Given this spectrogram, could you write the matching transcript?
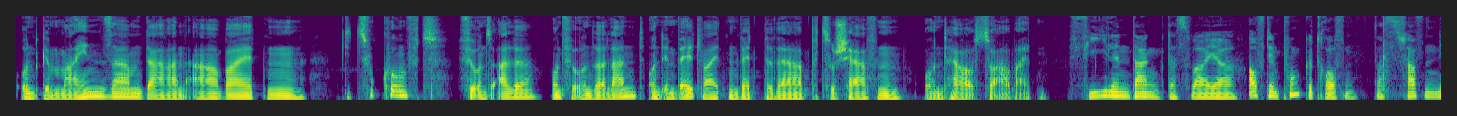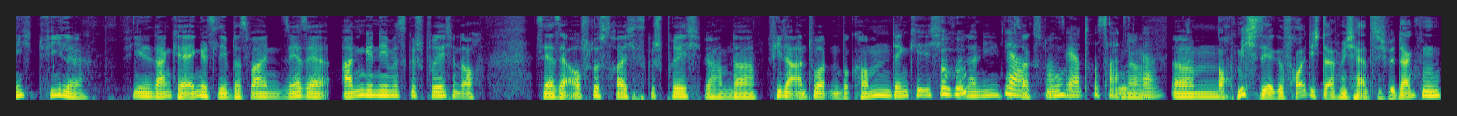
und gemeinsam daran arbeiten, die Zukunft für uns alle und für unser Land und im weltweiten Wettbewerb zu schärfen und herauszuarbeiten. Vielen Dank. Das war ja auf den Punkt getroffen. Das schaffen nicht viele. Vielen Dank, Herr Engelsleben. Das war ein sehr, sehr angenehmes Gespräch und auch sehr, sehr aufschlussreiches Gespräch. Wir haben da viele Antworten bekommen, denke ich, mhm. Melanie. Was ja, sagst du? Sehr interessant. Ja. ja. Ähm, auch mich sehr gefreut. Ich darf mich herzlich bedanken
